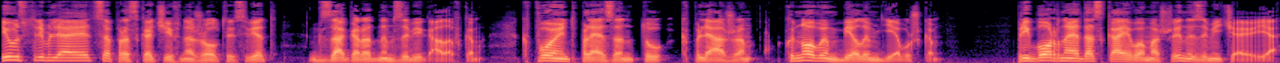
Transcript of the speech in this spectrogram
и устремляется, проскочив на желтый свет, к загородным забегаловкам – к Пойнт-Плезанту, к пляжам, к новым белым девушкам. Приборная доска его машины, замечаю я,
